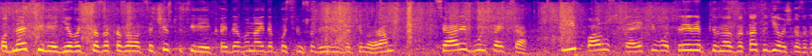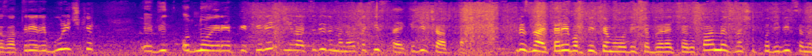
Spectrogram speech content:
одне філе дівчинка заказала, це чисто філейка, йде, вона йде по 700 гривень за кілограм. Ця рибулька і ця. І пару стейків. От три рибки в нас заказ. Це дівчинка заказала. Три рибулечки е, від одної рибки філі. І Леся, іди до мене, отакі стейки, дівчатка. Ви знаєте, риба птиця молодиця береться руками, значить подивіться на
